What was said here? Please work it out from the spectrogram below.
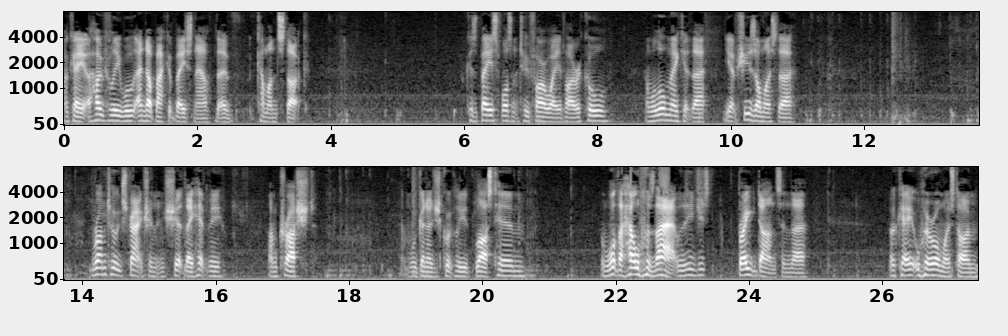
Okay, hopefully we'll end up back at base now. They've come unstuck. Because base wasn't too far away, if I recall. And we'll all make it there. Yep, she's almost there. Run to extraction, and shit, they hit me. I'm crushed. And we're gonna just quickly blast him. And what the hell was that? Was he just breakdancing there? Okay, we're almost home.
